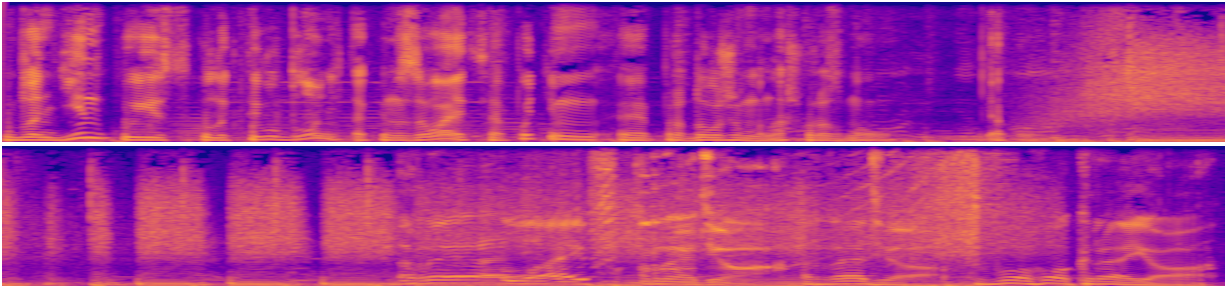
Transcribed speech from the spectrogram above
блондинку із колективу Блоні, так і називається, а потім е, продовжимо нашу розмову. Дякую. Ре Лайф Радіо. Радіо твого краю.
